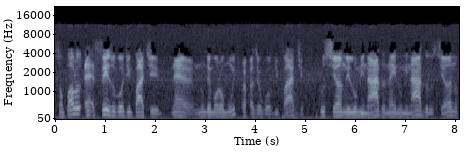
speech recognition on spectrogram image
São Paulo é, fez o gol de empate, né? Não demorou muito para fazer o gol de empate. Luciano iluminado, né? Iluminado, Luciano.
